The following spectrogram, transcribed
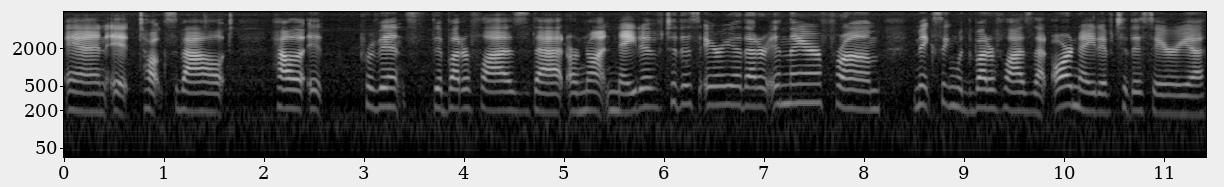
and it talks about how it prevents the butterflies that are not native to this area that are in there from mixing with the butterflies that are native to this area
